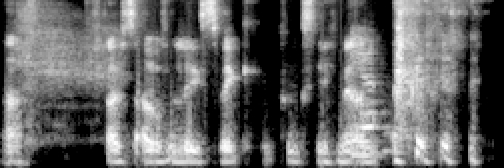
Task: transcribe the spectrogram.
Ah, schreib's auf und legst weg. Guck's nicht mehr ja. an.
